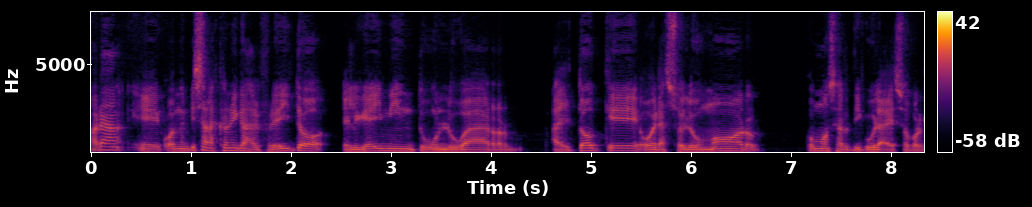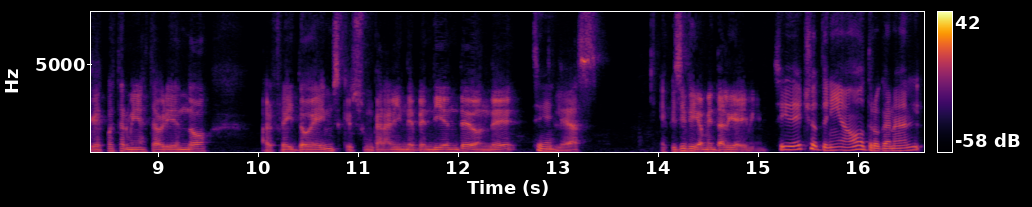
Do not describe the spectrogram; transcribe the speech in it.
Ahora, eh, cuando empiezan las crónicas de Alfredito, ¿el gaming tuvo un lugar al toque o era solo humor? ¿Cómo se articula eso? Porque después terminaste abriendo Alfredito Games, que es un canal independiente donde le das específicamente al gaming. Sí, de hecho tenía otro canal,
